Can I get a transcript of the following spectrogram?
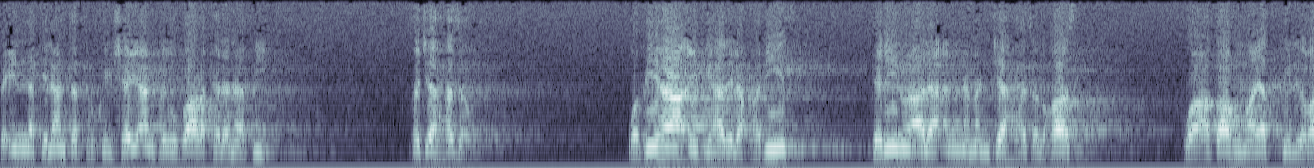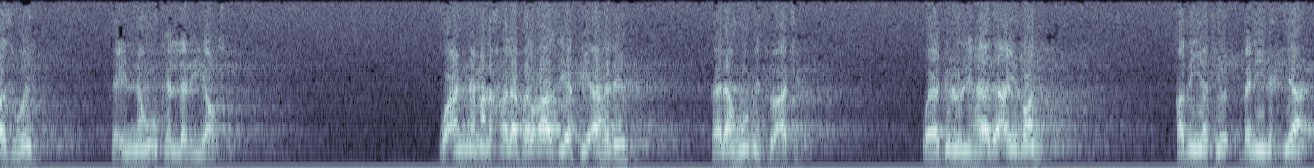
فإنك لن تتركي شيئا فيبارك لنا فيه. فجهزه. وفيها أي في هذه الأحاديث دليل على أن من جهز الغازي وأعطاه ما يكفي لغزوه فإنه كالذي يغزو. وأن من خلف الغازي في أهله فله مثل أجره ويدل لهذا أيضا قضية بني لحيان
